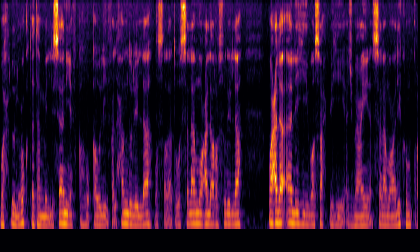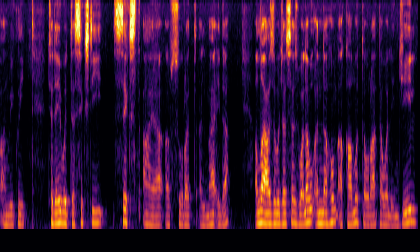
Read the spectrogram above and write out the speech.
واحلل عقدة من لساني يفقه قولي. فالحمد لله والصلاة والسلام على رسول الله وعلى آله وصحبه أجمعين. السلام عليكم. Quran Weekly. Today with the 66th ayah of Surah Al-Ma'idah. Allah Azza wa Jalla says, وَلَوْ أَنَّهُمْ أَقَامُوا التَّوْرَاةَ وَالْإِنْجِيلَ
